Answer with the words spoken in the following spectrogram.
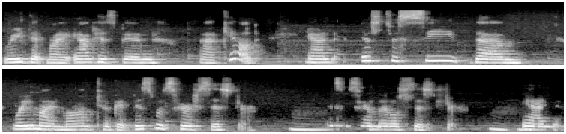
read that my aunt has been uh, killed. And just to see the way my mom took it this was her sister mm. this is her little sister mm-hmm. and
